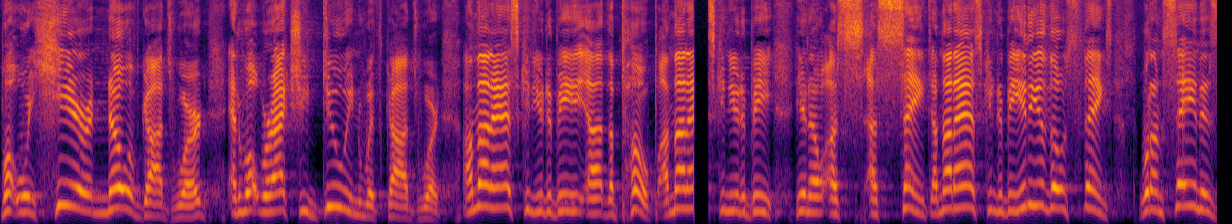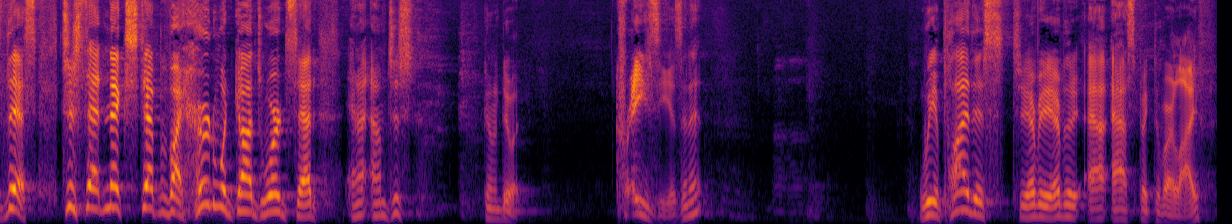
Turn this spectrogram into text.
what we hear and know of God's word and what we're actually doing with God's word. I'm not asking you to be uh, the Pope. I'm not asking you to be, you know, a, a saint. I'm not asking you to be any of those things. What I'm saying is this: just that next step. If I heard what God's word said, and I, I'm just going to do it. Crazy, isn't it? We apply this to every, every aspect of our life.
